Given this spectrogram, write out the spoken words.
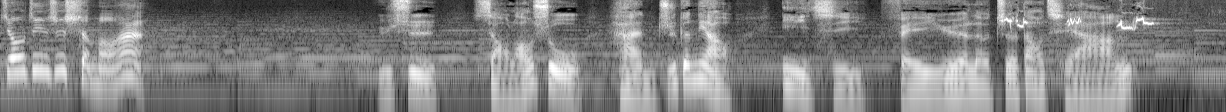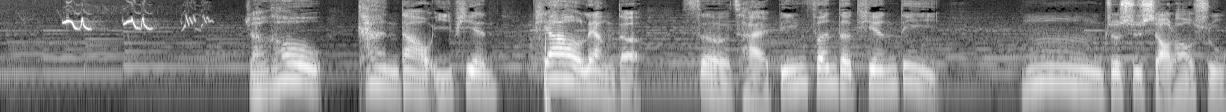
究竟是什么啊？于是小老鼠和知更鸟一起飞越了这道墙，然后看到一片漂亮的、色彩缤纷的天地。嗯，这是小老鼠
